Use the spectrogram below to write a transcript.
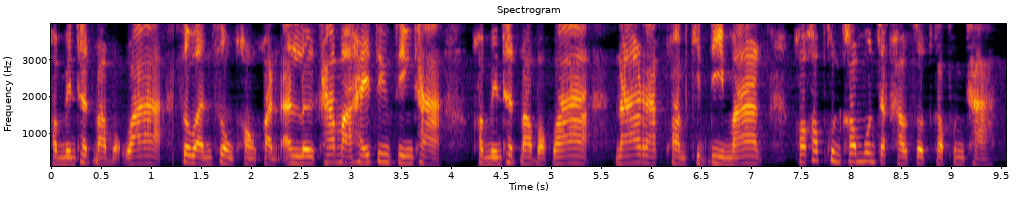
คอมเมนต์ถัดมาบอกว่า สวรรค์ส่งของขวัญอันเลอค่ามาให้จริง ๆ ค่ะ คอมเมนต์ถัดมาบอกว่า น่ารักความคิดดีมาก ขอขอบคุณข้อมูลจากข่าวสดขอบคุณค่ะ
